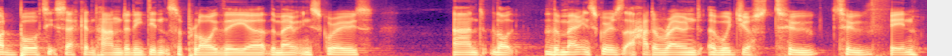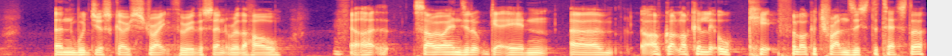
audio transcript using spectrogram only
I'd bought it second hand and he didn't supply the uh, the mounting screws and like the mounting screws that I had around were just too too thin and would just go straight through the center of the hole. Uh, so I ended up getting um, I've got like a little kit for like a transistor tester,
